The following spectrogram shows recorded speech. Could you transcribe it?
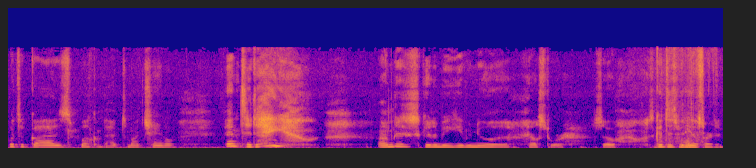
What's up guys? Welcome back to my channel. And today, I'm just going to be giving you a house tour. So, let's get this video started.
